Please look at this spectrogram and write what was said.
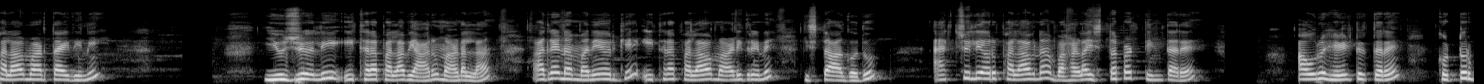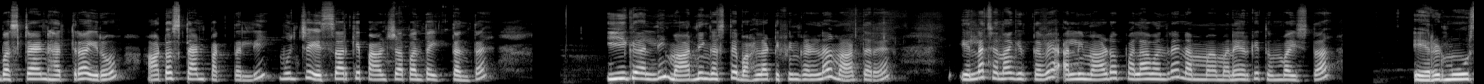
ಪಲಾವ್ ಮಾಡ್ತಾ ಇದ್ದೀನಿ. ಯೂಶ್ವಲಿ ಈ ಥರ ಪಲಾವ್ ಯಾರೂ ಮಾಡಲ್ಲ. ಆದರೆ ನಮ್ಮ ಮನೆಯವ್ರಿಗೆ ಈ ಥರ ಪಲಾವ್ ಮಾಡಿದ್ರೇ ಇಷ್ಟ ಆಗೋದು. ಆ್ಯಕ್ಚುಲಿ ಅವರು ಪಲಾವ್ನ ಬಹಳ ಇಷ್ಟಪಟ್ಟು ತಿಂತಾರೆ. ಅವರು ಹೇಳ್ತಿರ್ತಾರೆ, ಕೊಟ್ಟೂರು ಬಸ್ ಸ್ಟ್ಯಾಂಡ್ ಹತ್ತಿರ ಇರೋ ಆಟೋ ಸ್ಟ್ಯಾಂಡ್ ಪಕ್ಕದಲ್ಲಿ ಮುಂಚೆ S R K paan shop ಅಂತ ಇತ್ತಂತೆ. ಈಗ ಅಲ್ಲಿ ಮಾರ್ನಿಂಗ್ ಅಷ್ಟೇ ಬಹಳ ಟಿಫಿನ್ಗಳನ್ನ ಮಾಡ್ತಾರೆ. ಎಲ್ಲ ಚೆನ್ನಾಗಿರ್ತವೆ. ಅಲ್ಲಿ ಮಾಡೋ ಪಲಾವ್ ಅಂದರೆ ನಮ್ಮ ಮನೆಯವ್ರಿಗೆ ತುಂಬ ಇಷ್ಟ. ಎರಡು ಮೂರು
